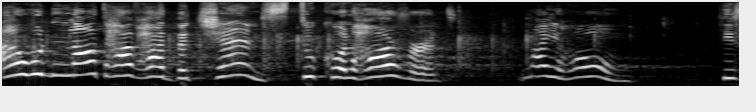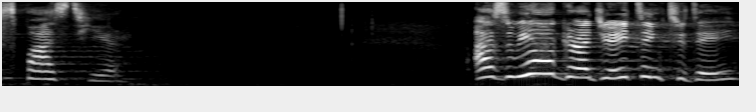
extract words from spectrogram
I would not have had the chance to call Harvard my home this past year. As we are graduating today,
